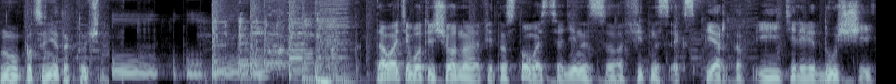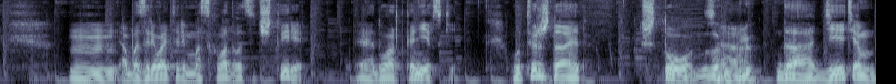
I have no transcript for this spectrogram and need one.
Ну, по цене так точно. Давайте вот еще одна фитнес-новость. Один из э, фитнес-экспертов и телеведущий, обозреватель Москва-24, Эдуард Коневский, утверждает, что... Загуглю. э, да, детям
